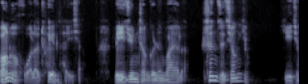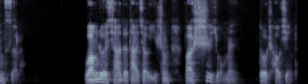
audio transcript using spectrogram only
王乐火了，推了他一下，李军整个人歪了，身子僵硬，已经死了。王乐吓得大叫一声，把室友们都吵醒了。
